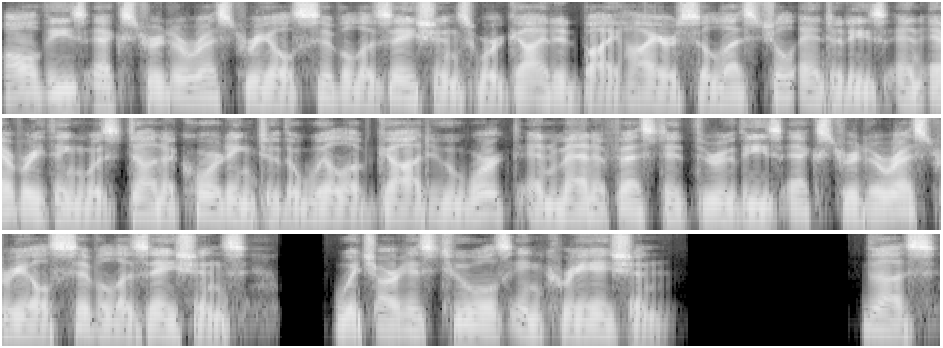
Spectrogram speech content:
All these extraterrestrial civilizations were guided by higher celestial entities and everything was done according to the will of God who worked and manifested through these extraterrestrial civilizations, which are his tools in creation. Thus,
